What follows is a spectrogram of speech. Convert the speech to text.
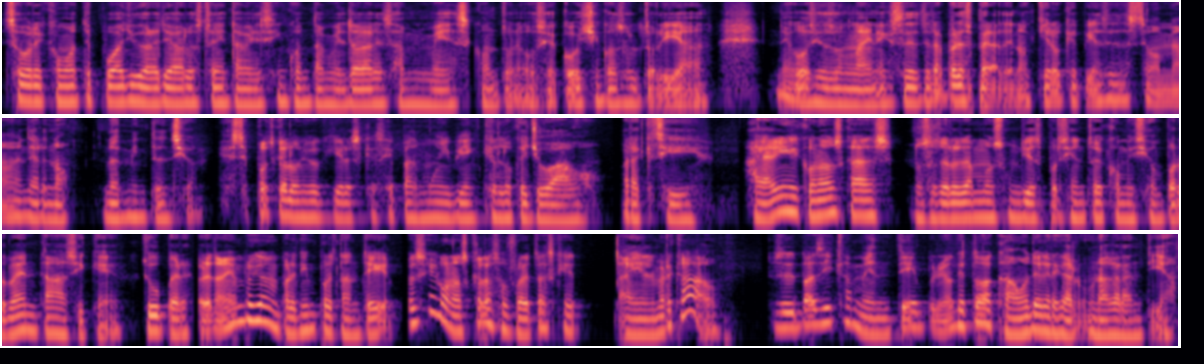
sobre cómo te puedo ayudar a llegar a los 30 mil y 50 mil dólares al mes con tu negocio de coaching, consultoría, negocios online, etc. Pero espérate, no quiero que pienses, este me va a vender, no no es mi intención. Este podcast lo único que quiero es que sepas muy bien qué es lo que yo hago. Para que si hay alguien que conozcas, nosotros damos un 10% de comisión por venta, así que súper. Pero también porque me parece importante pues, que conozca las ofertas que hay en el mercado. Entonces, básicamente, primero que todo, acabamos de agregar una garantía.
